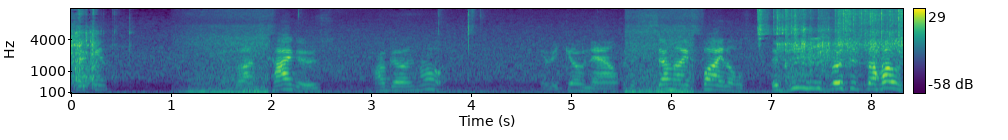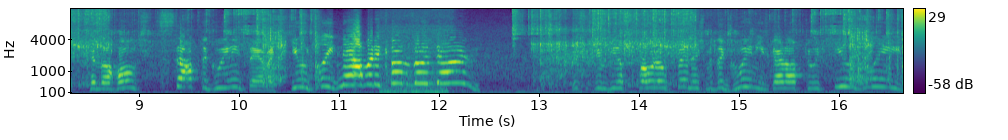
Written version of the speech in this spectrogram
second. The Bronze Tigers are going home. Here we go now for the semifinals. The Greenies versus the host. Can the host stop the Greenies? They have a huge lead now, but it comes undone! This is going to be a photo finish, but the Greenies got off to a huge lead.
